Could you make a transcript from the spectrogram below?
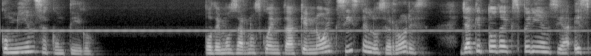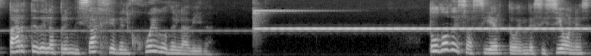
comienza contigo podemos darnos cuenta que no existen los errores, ya que toda experiencia es parte del aprendizaje del juego de la vida. Todo desacierto en decisiones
